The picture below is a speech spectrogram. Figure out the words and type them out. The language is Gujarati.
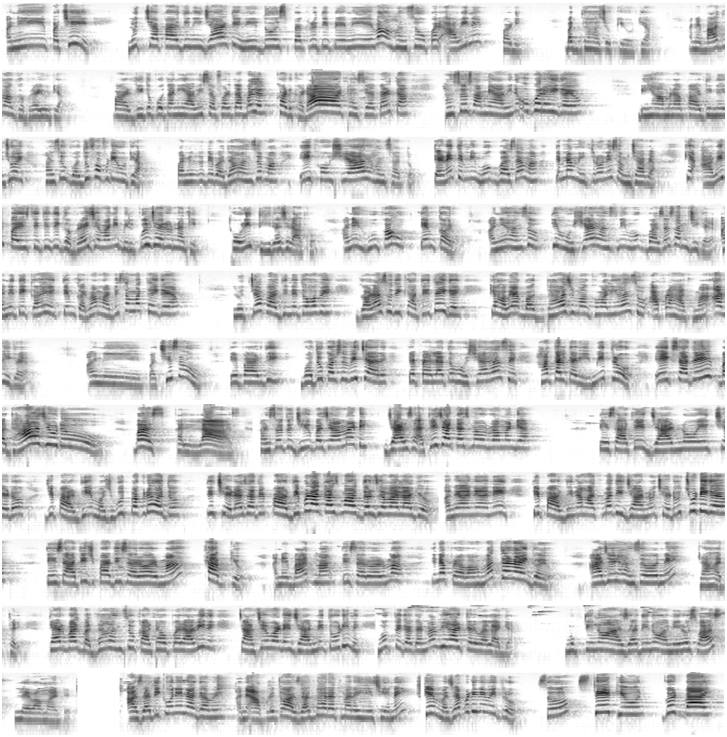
અને પછી લુચ્ચા પારધીની જાળથી નિર્દોષ પ્રકૃતિ પ્રેમી એવા હંસો ઉપર આવીને પડી. બધા ચૂકી ઉઠ્યા અને બાદમાં ગભરાઈ ઉઠ્યા. પારધી તો પોતાની આવી સફળતા બદલ ખડખડાટ હસ્યા કરતા હંસો સામે આવીને ઊભો રહી ગયો. બિહામણા પારધીને જોઈ હંસો વધુ ફફડી ઉઠ્યા. પરંતુ તે બધા હંસોમાં એક હોશિયાર હંસ હતો. તેણે તેમની મૂક ભાષામાં તેમના મિત્રોને સમજાવ્યા કે આવી પરિસ્થિતિથી ગભરાઈ જવાની બિલકુલ જરૂર નથી. થોડી ધીરજ રાખો અને હું કહું તેમ કરો. અને હંસો તે હોશિયાર હંસની મૂક ભાષા સમજી ગયા અને તે કહે તેમ કરવા માટે સંમત થઈ ગયા. લુચ્ચા પાધીને તો હવે ગળા સુધી ખાતરી થઈ ગઈ કે હવે આ બધા જ મખમલી હંસો આપણા હાથમાં આવી ગયા. અને પછી શું? તે પારધી વધુ કશું વિચારે તે પહેલાં તો હોશિયાર હશે. હાકલ કરી, મિત્રો, એક સાથે બધા જ ઉડો બસ ખલ્લાસ હંસો તો જીવ બચાવવા માટે ઝાડ સાથે જ આકાશમાં ઉડવા માંડ્યા. તે સાથે ઝાડનો એક છેડો જે પારધીએ મજબૂત પકડ્યો હતો, તે છેડા સાથે પારધી પણ આકાશમાં અદ્ધર જવા લાગ્યો. અને અને અને તે પારધીના હાથમાંથી ઝાડનો છેડો છૂટી ગયો. તે સાથે જ પારધી સરોવરમાં ખાબક્યો અને બાદમાં તે સરોવરમાં તેના પ્રવાહમાં તણાઈ ગયો. આ જોઈ હંસોને રાહત થઈ. ત્યારબાદ બધા હંસો કાંઠા ઉપર આવીને ચાંચે વડે ઝાડને તોડીને મુક્ત ગગનમાં વિહાર કરવા લાગ્યા. મુક્તિનો આઝાદીનો અનેરો શ્વાસ લેવા માટે. આઝાદી કોને ના ગમે અને આપણે તો આઝાદ ભારતમાં રહીએ છીએ નહીં? કે મજા પડીને મિત્રો? So stay tune goodbye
